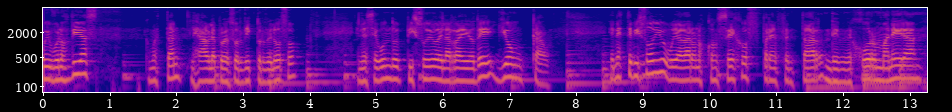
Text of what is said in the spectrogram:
Muy buenos días, ¿cómo están? Les habla el profesor Víctor Veloso en el segundo episodio de la radio de John Cao. En este episodio voy a dar unos consejos para enfrentar de mejor manera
